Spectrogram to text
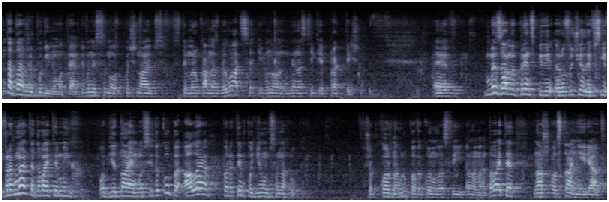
ну, та навіть в повільному темпі. Вони все одно починають з тими руками збиватися, і воно не настільки практично. Е, Ми з вами, в принципі, розучили всі фрагменти. Давайте ми їх об'єднаємо всі докупи, але перед тим поділимося на групи. щоб кожна група виконувала свій елемент. Давайте наш останній ряд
